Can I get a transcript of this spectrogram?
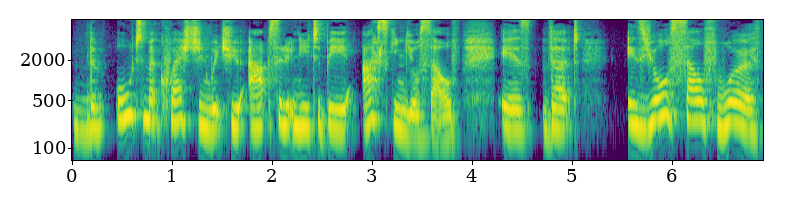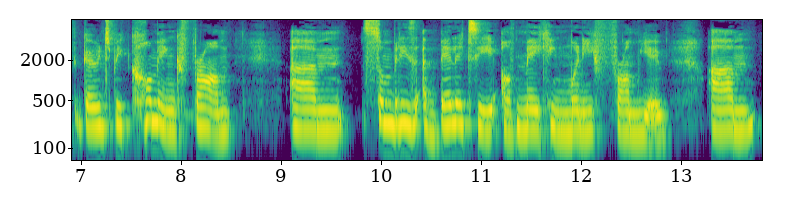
the ultimate question, which you absolutely need to be asking yourself, is that is your self worth going to be coming from um, somebody's ability of making money from you? Um,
